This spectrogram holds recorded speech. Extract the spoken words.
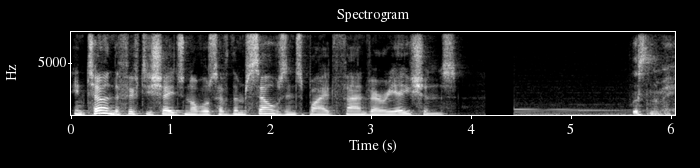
In turn, the Fifty Shades novels have themselves inspired fan variations. Listen to me.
